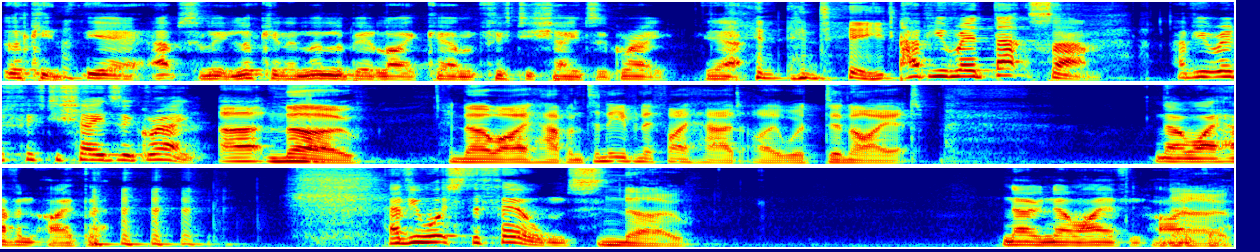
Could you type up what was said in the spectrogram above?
Looking, yeah, absolutely, looking a little bit like um, Fifty Shades of Grey. Yeah. Indeed. Have you read that, Sam? Have you read Fifty Shades of Grey? Uh, no. No, I haven't. And even if I had, I would deny it. No, I haven't either. Have you watched the films? No. No, no, I haven't No. either.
